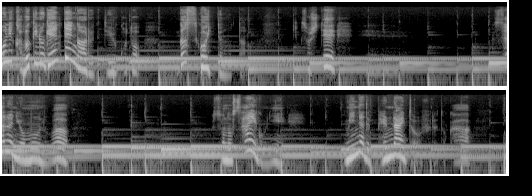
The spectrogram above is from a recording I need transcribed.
こに歌舞伎の原点があるっていうことがすごいって思った。そして、えー、さらに思うのはその最後にみんなでペンライトを振るとか、え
